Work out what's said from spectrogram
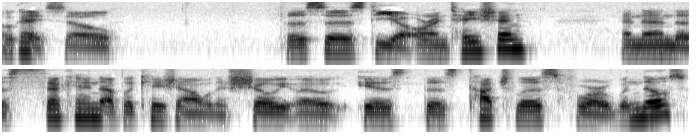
Okay, so this is the orientation. And then the second application I want to show you is this touchless for Windows.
